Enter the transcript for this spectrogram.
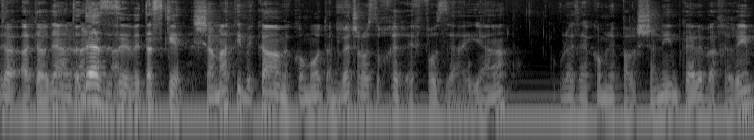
אתה, אתה יודע, אתה יודע, אני- זה- זה מתסכל. שמעתי בכמה מקומות, אני באמת שאני לא זוכר איפה זה היה, אולי זה היה כל מיני פרשנים כאלה ואחרים,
